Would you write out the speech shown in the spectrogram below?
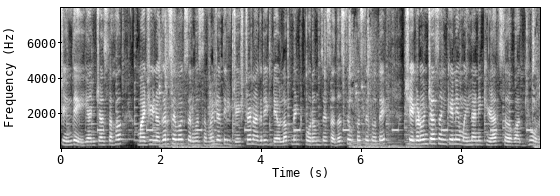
शिंदे यांच्यासह माजी नगरसेवक सर्व समाजातील ज्येष्ठ नागरिक डेव्हलपमेंट फोरमचे सदस्य उपस्थित होते. शेकडोंच्या संख्येने महिलांनी खेळात सहभाग घेऊन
